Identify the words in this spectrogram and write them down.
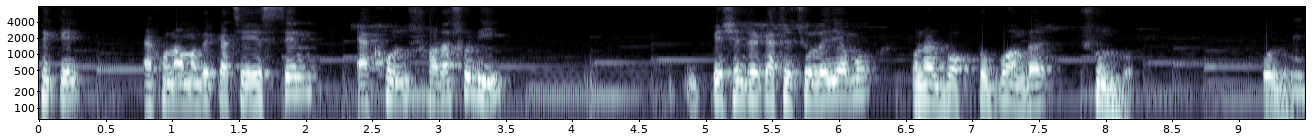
থেকে এখন আমাদের কাছে এসছেন, এখন সরাসরি পেশেন্টের কাছে চলে যাব ওনার বক্তব্য আমরা শুনব। বলুন।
